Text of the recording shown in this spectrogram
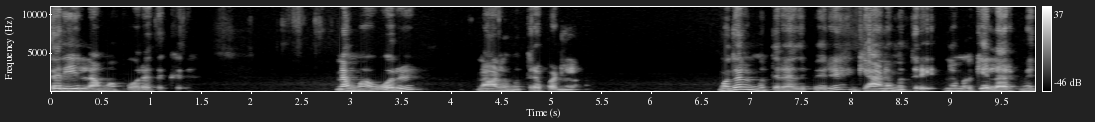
சரியில்லாமல் போகிறதுக்கு நம்ம ஒரு நாலு முத்திரை பண்ணலாம். முதல் முத்திரை அது பேர் கியான முத்திரை. நம்மளுக்கு எல்லாருக்குமே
